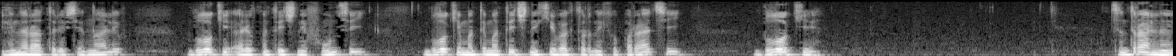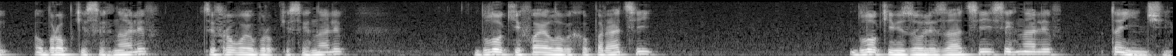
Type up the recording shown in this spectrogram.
генераторів сигналів, блоки арифметичних функцій, блоки математичних і векторних операцій, блоки центральної обробки сигналів, цифрової обробки сигналів, блоки файлових операцій, блоки візуалізації сигналів та інші.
